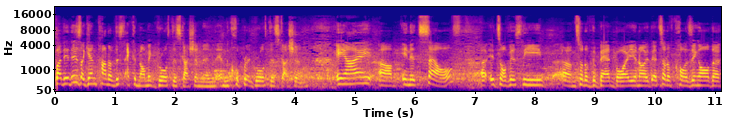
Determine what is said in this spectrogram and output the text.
but it is again part of this economic growth discussion and, and the corporate growth discussion. AI um, in itself, uh, it's obviously um, sort of the bad boy, you know, that's sort of causing all the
